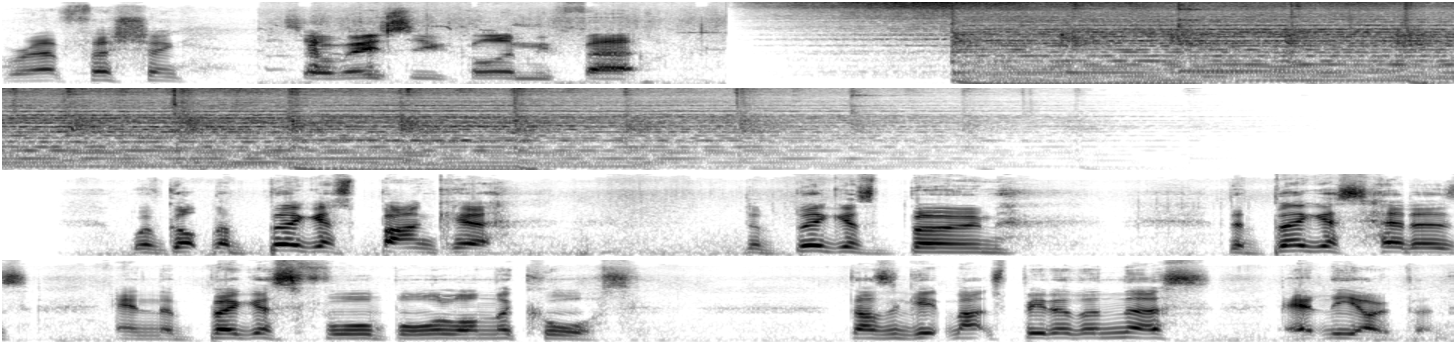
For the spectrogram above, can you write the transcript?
We're out fishing. So basically, you're calling me fat. We've got the biggest bunker, the biggest boom, the biggest hitters, and the biggest four ball on the course. Doesn't get much better than this at the Open.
